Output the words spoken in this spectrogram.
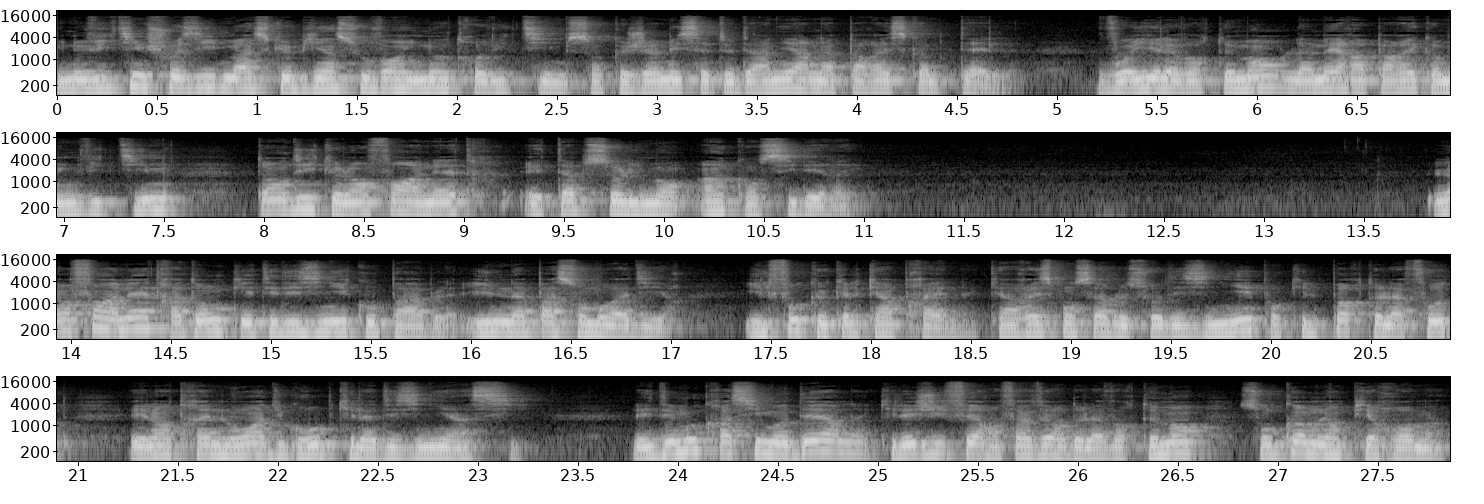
Une victime choisie masque bien souvent une autre victime, sans que jamais cette dernière n'apparaisse comme telle. Voyez l'avortement, la mère apparaît comme une victime, tandis que l'enfant à naître est absolument inconsidéré. L'enfant à naître a donc été désigné coupable, il n'a pas son mot à dire. Il faut que quelqu'un prenne, qu'un responsable soit désigné pour qu'il porte la faute et l'entraîne loin du groupe qu'il a désigné ainsi. Les démocraties modernes qui légifèrent en faveur de l'avortement sont comme l'Empire romain,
